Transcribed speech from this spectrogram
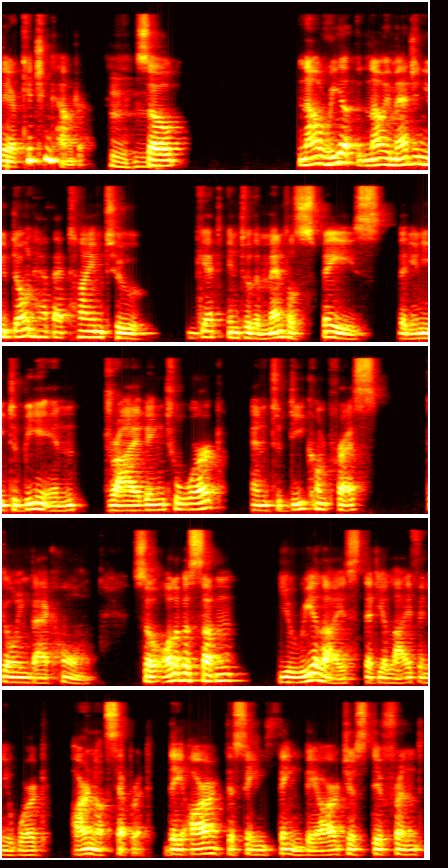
their kitchen counter. Mm-hmm. So now real now imagine you don't have that time to get into the mental space that you need to be in driving to work and to decompress going back home. So all of a sudden you realize that your life and your work are not separate. They are the same thing. They are just different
